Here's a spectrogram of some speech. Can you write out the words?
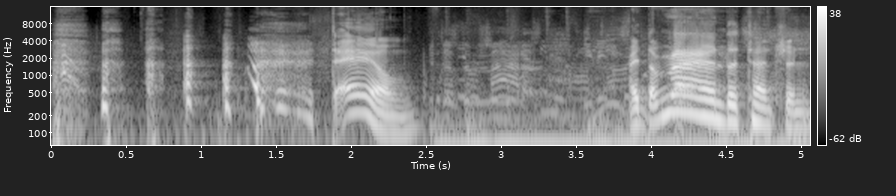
Damn! I demand attention.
